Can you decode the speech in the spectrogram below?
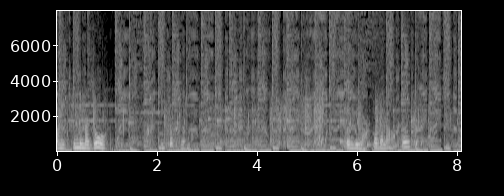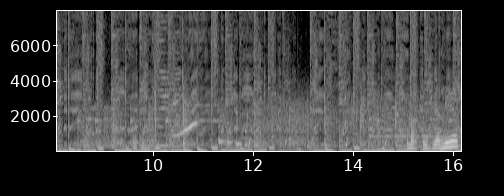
Warum sind die mal so? Wie ist das so? Wenn die Nacht der dann auch ist. Und was bringt der mir jetzt?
